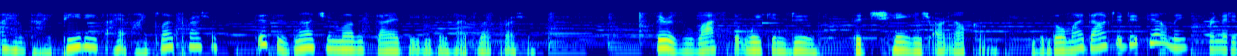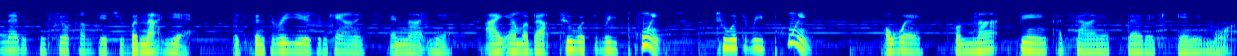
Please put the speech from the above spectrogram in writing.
I have diabetes. I have high blood pressure. This is not your mother's diabetes and high blood pressure. There is lots that we can do to change our outcomes. Even though my doctor did tell me genetics can still come get you, but not yet. It's been three years and counting, and not yet. I am about two or three points, two or three points away from not being a diabetic anymore.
